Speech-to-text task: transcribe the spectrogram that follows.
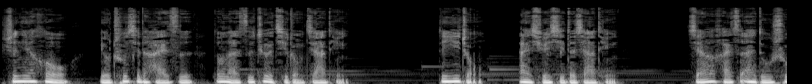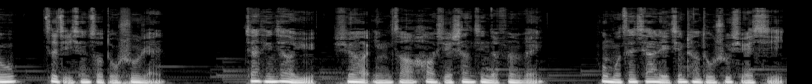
十年后，有出息的孩子都来自这几种家庭。第一种，爱学习的家庭，想让孩子爱读书，自己先做读书人。家庭教育需要营造好学上进的氛围，父母在家里经常读书学习，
